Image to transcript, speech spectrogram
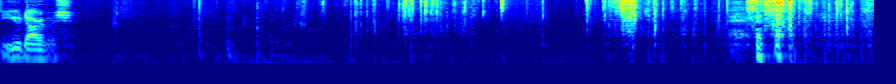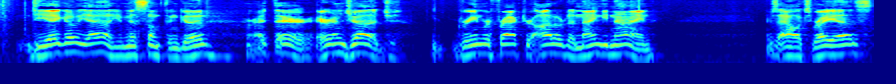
Nice Yu Darvish. Diego, yeah, you missed something good. Right there. Aaron Judge. Green refractor auto to 99. There's Alex Reyes.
